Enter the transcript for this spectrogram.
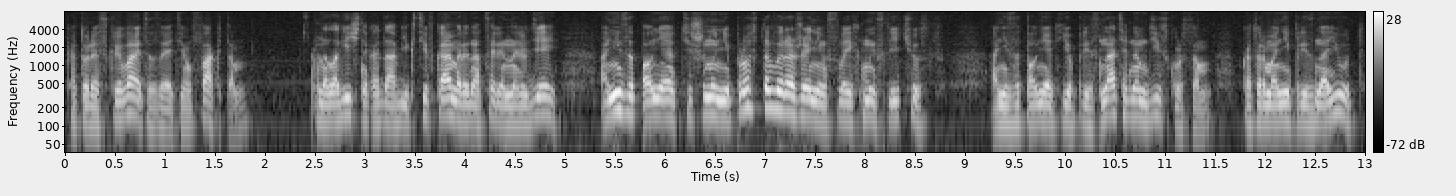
которое скрывается за этим фактом. Аналогично, когда объектив камеры нацелен на людей – они заполняют тишину не просто выражением своих мыслей и чувств. Они заполняют ее признательным дискурсом, в котором они признают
